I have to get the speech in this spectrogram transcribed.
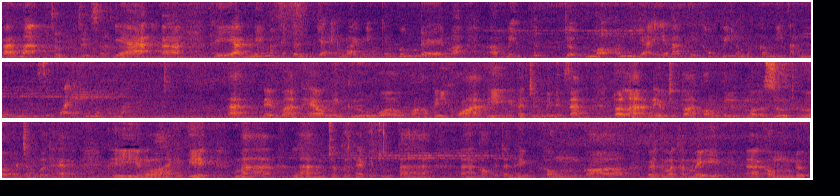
phải không ạ? Đúng, chính xác. Dạ, à, thì à, nếu mà cái tình trạng mà những cái vấn đề mà à, bị tích trữ mỡ như vậy á bác thì không biết là mình có bị ảnh hưởng đến sức khỏe của mình không ạ? À, nếu mà theo nghiên cứu ờ, khoa học y khoa thì người ta chứng minh được rằng đó là nếu chúng ta có một cái lượng mỡ dư thừa ở trong cơ thể thì ngoài cái việc mà làm cho cơ thể của chúng ta à, có cái thân hình không có về mặt thẩm mỹ à, không được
